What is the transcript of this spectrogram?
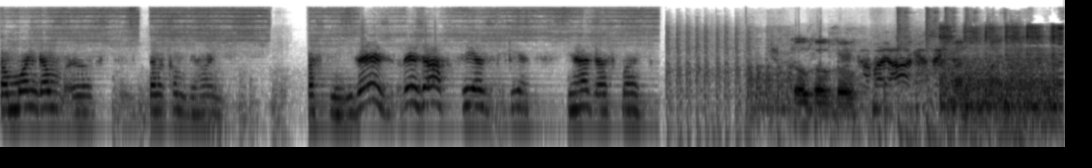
Someone come, uh, gonna come behind. Trust me. Raise, raise up. He has, he has, he has a. Go, go, go. Nice, nice.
